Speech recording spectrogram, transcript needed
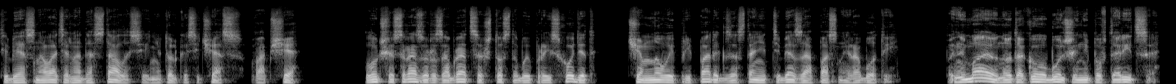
«Тебе основательно досталось, и не только сейчас, вообще. Лучше сразу разобраться, что с тобой происходит, чем новый припадок застанет тебя за опасной работой». «Понимаю, но такого больше не повторится».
